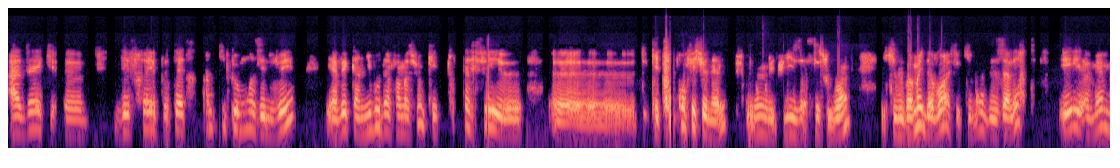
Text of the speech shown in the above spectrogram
avec euh, des frais peut-être un petit peu moins élevés et avec un niveau d'information qui est tout à fait, euh, euh, qui est très professionnel, puisque nous on l'utilise assez souvent, et qui vous permet d'avoir effectivement des alertes et euh, même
